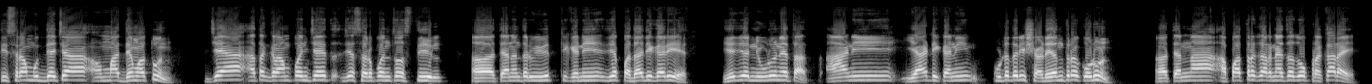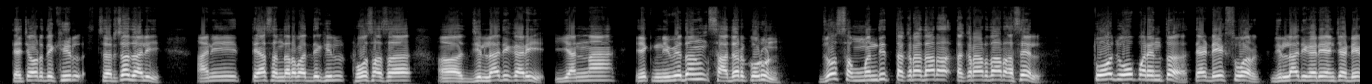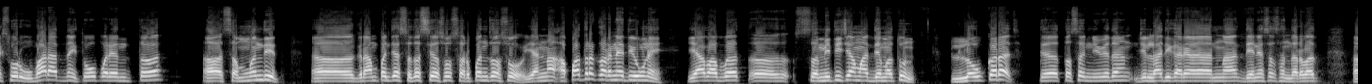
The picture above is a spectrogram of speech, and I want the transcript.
तिसऱ्या मुद्द्याच्या माध्यमातून ज्या आता ग्रामपंचायत जे सरपंच असतील त्यानंतर विविध ठिकाणी जे पदाधिकारी आहेत हे जे निवडून येतात आणि या ठिकाणी कुठंतरी षडयंत्र करून त्यांना अपात्र करण्याचा जो प्रकार आहे त्याच्यावर देखील चर्चा झाली. आणि त्या संदर्भात देखील ठोस असं जिल्हाधिकारी यांना एक निवेदन सादर करून जो संबंधित तक्रारदार तक्रारदार असेल तो जोपर्यंत त्या डेस्कवर जिल्हाधिकारी यांच्या डेस्कवर उभा राहत नाही तोपर्यंत संबंधित ग्रामपंचायत सदस्य असो सरपंच असो यांना अपात्र करण्यात येऊ नये. याबाबत समितीच्या माध्यमातून लवकरच तसं निवेदन जिल्हाधिकाऱ्यांना देण्याच्या संदर्भात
